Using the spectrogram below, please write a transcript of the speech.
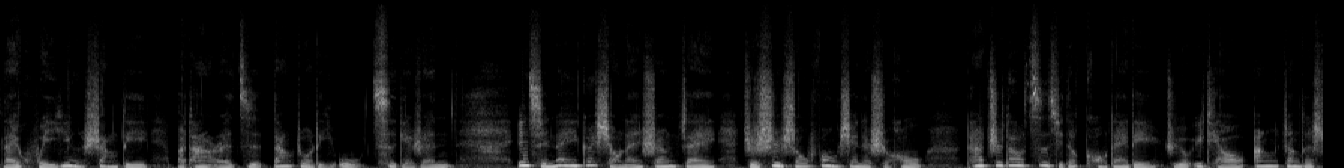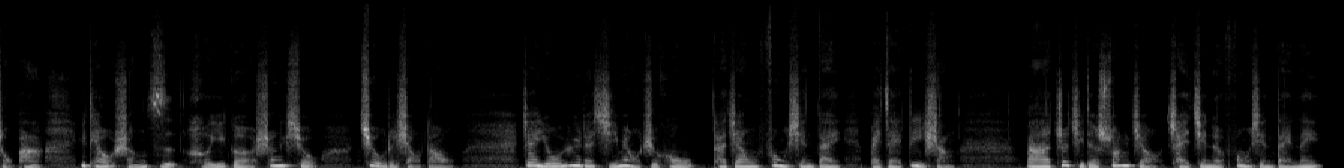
来回应上帝把他儿子当作礼物赐给人。因此，那一个小男生在只是收奉献的时候，他知道自己的口袋里只有一条肮脏的手帕、一条绳子和一个生锈旧的小刀。在犹豫了几秒之后，他将奉献袋摆在地上，把自己的双脚踩进了奉献袋内，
